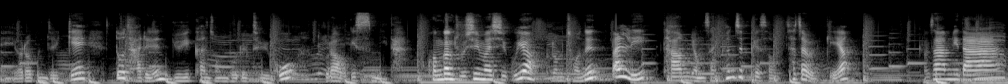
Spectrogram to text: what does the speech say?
네, 여러분들께 또 다른 유익한 정보를 들고 돌아오겠습니다. 건강 조심하시고요. 그럼 저는 빨리 다음 영상 편집해서 찾아올게요. 감사합니다.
